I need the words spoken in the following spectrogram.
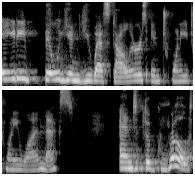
80 billion US dollars in 2021. Next. And the growth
